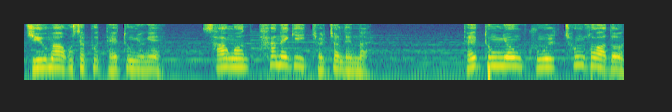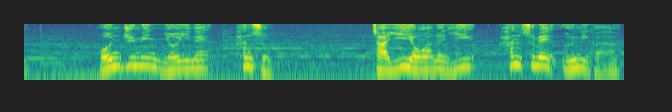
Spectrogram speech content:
지우마 호세프 대통령의 상원 탄핵이 결정된 날 대통령 궁을 청소하던 원주민 여인의 한숨 자, 이 영화는 이 한숨의 의미가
